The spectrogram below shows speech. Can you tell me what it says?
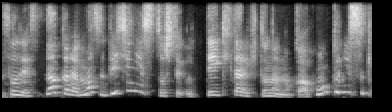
そうです。だからまずビジネスとして売っていきたい人なのか、本当に好き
